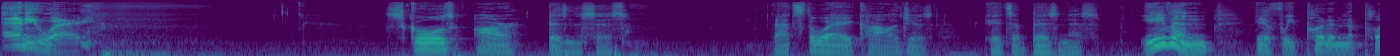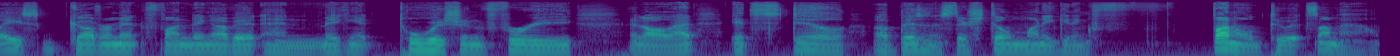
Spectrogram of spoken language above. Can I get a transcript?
Anyway, schools are businesses. That's the way college is. It's a business. Even if we put into place government funding of it and making it tuition free and all that, it's still a business. There's still money getting funneled to it somehow.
